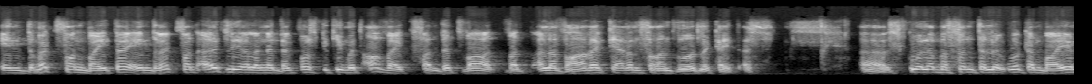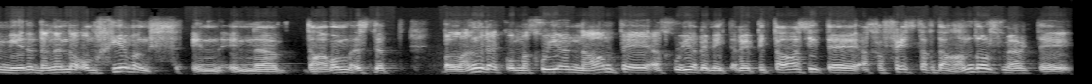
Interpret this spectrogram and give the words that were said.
en druk van buite en druk van oudleerlinge dikwels bietjie moet afwyk van dit wat wat hulle ware kernverantwoordelikheid is. Uh skole bevind hulle ook in baie mededingende omgewings en en uh daarom is dit belangrik om 'n goeie naam te hê, 'n goeie reputasie te hê, 'n gevestigde handelsmerk te hê.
